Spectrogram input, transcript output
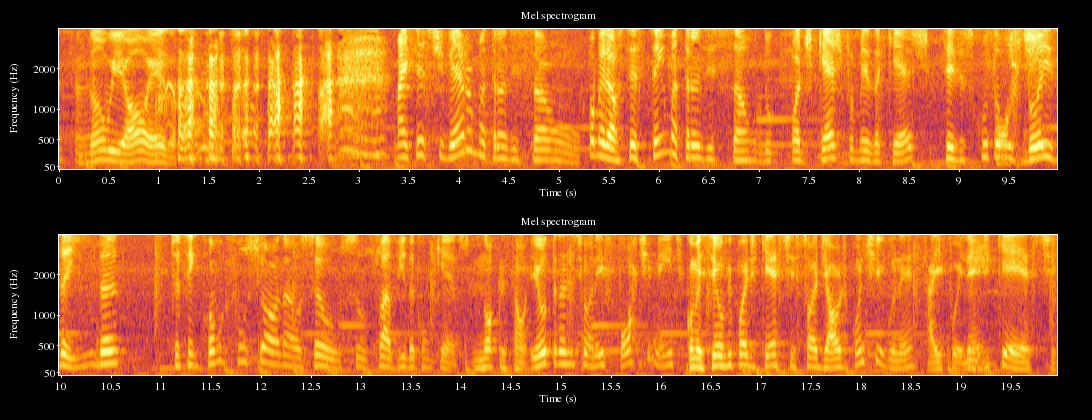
essa, né? Don't we all, é, exatamente. Mas vocês tiveram uma transição. Ou melhor, vocês têm uma transição do podcast pro mesa cast. Vocês escutam os Forte. dois ainda. Tipo Assim, como que funciona o seu, su- sua vida com o cast? No Cristão, eu transicionei fortemente. Comecei a ouvir podcast só de áudio contigo, né? Aí foi Sim. Nerdcast,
